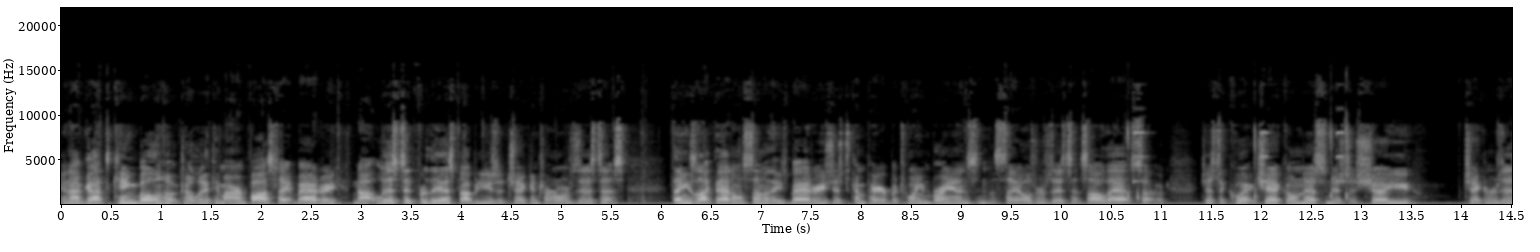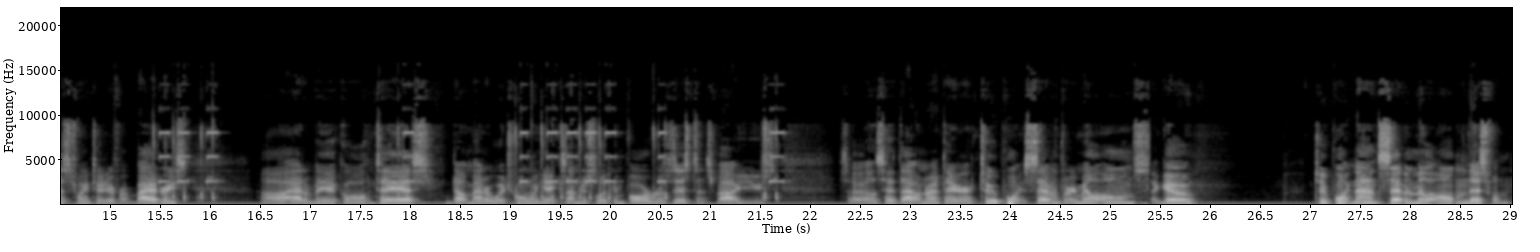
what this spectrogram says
And I've got the KINGBOLEN hooked to a lithium iron phosphate battery. Not listed for this, but I've been using it to check internal resistance. Things like that on some of these batteries, just to compare between brands and the cells, resistance, all that. So just a quick check on this and just to show you, checking resistance between two different batteries. Uh, at a vehicle test, don't matter which one we hit because I'm just looking for resistance values. So let's hit that one right there. 2.73 milliohms. Let go. 2.97 milliohm this one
